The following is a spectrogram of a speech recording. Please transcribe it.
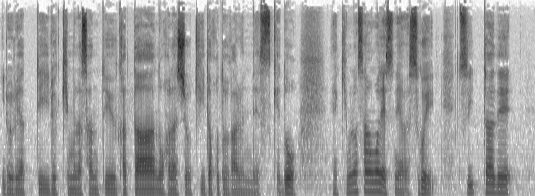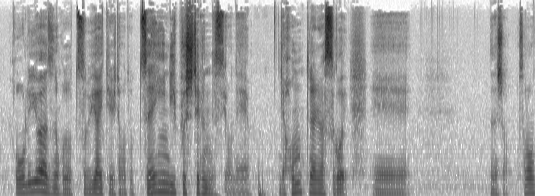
いろいろやっている木村さんという方のお話を聞いたことがあるんですけど木村さんはですねすごいツイッターでオールユアーズのことをつぶやいてる人のこと全員リプしてるんですよね。いや本当にあれはすごい。えー、なんでしょうその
